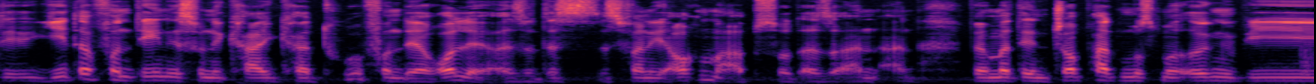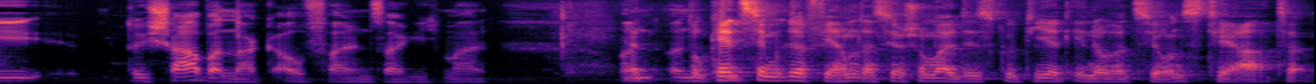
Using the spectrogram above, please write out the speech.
jeder von denen ist so eine Karikatur von der Rolle. Also das, das fand ich auch immer absurd. Also an, an, wenn man den Job hat, muss man irgendwie durch Schabernack auffallen, sage ich mal. Und, und du kennst den Begriff, wir haben das ja schon mal diskutiert, Innovationstheater.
